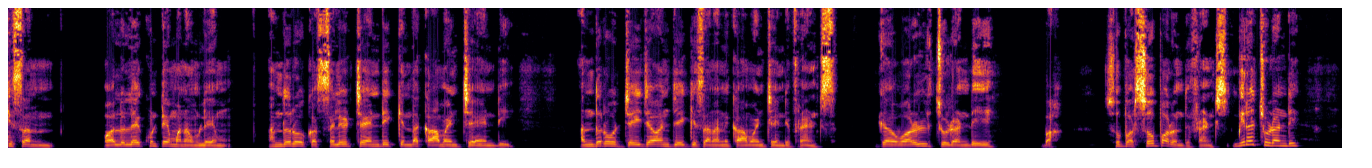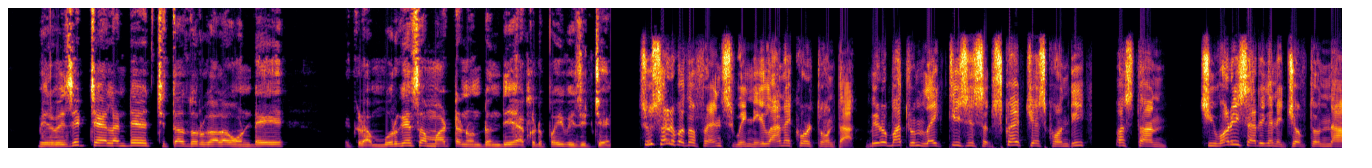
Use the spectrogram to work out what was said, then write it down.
కిసాన్. వాళ్ళు లేకుంటే మనం లేము అందరూ ఒక సెల్యూట్ చేయండి కింద కామెంట్ చేయండి. అందరూ జై జవాన్ జై కిసాన్ అని కామెంట్ చేయండి ఫ్రెండ్స్. ఇంకా వరల్డ్ చూడండి. బా సూపర్ సూపర్ ఉంది ఫ్రెండ్స్. మీరే చూడండి. మీరు విజిట్ చేయాలంటే చిత్రదుర్గలో ఉండే ఇక్కడ మురుగేశం మార్ట్ అని ఉంటుంది. అక్కడ పోయి విజిట్ చేయండి. చూసారు కదా ఫ్రెండ్స్ వీడిని ఇలానే కోరుతుంటా మీరు మాత్రం లైక్ చేసి సబ్స్క్రైబ్ చేసుకోండి వస్తాను చివరిసారిగా నేను చెప్తున్నా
